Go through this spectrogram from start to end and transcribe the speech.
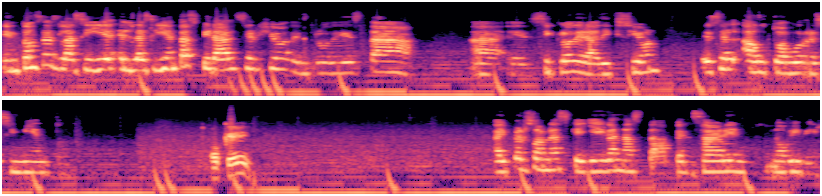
Entonces, la, la siguiente espiral, Sergio, dentro de esta ah, ciclo de la adicción es el autoaborrecimiento. Ok hay personas que llegan hasta pensar en no vivir.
